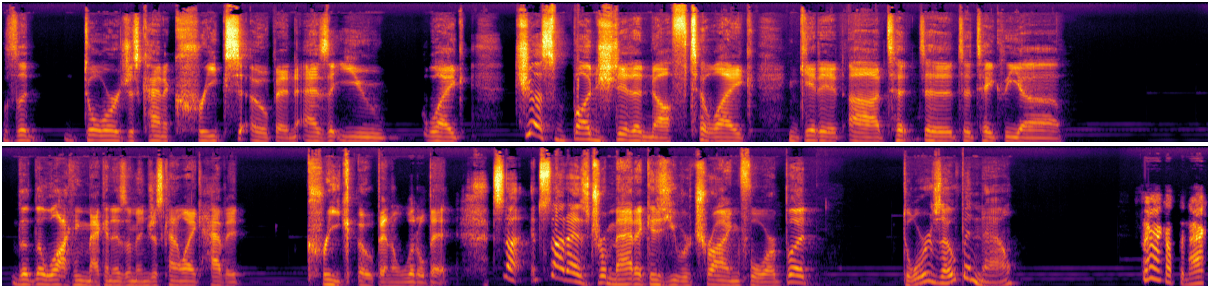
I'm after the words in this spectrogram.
the door just kind of creaks open as it you like just budged it enough to like get it uh to to to take the uh the the locking mechanism and just kind of like have it creak open a little bit. It's not it's not as dramatic as you were trying for, but doors open now. There, I got the knack.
